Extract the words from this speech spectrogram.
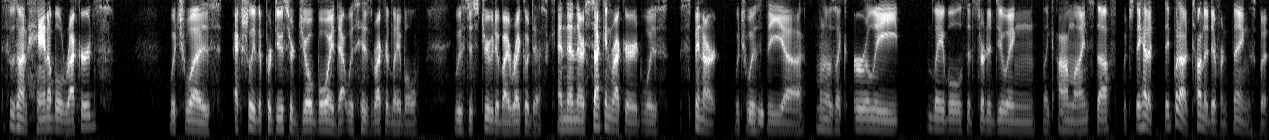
this was on hannibal records which was actually the producer joe boyd that was his record label it was distributed by Rykodisc. and then their second record was SpinART which was the uh, one of those like early labels that started doing like online stuff which they had a they put out a ton of different things but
